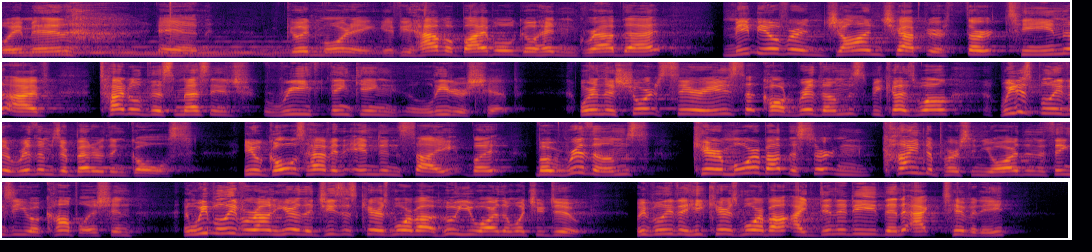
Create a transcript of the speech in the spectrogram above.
Well, amen. And good morning. If you have a Bible, go ahead and grab that. Meet me over in John chapter 13. I've titled this message Rethinking Leadership. We're in this short series called Rhythms because, well, we just believe that rhythms are better than goals. You know, goals have an end in sight, but, but rhythms care more about the certain kind of person you are than the things that you accomplish. And, and we believe around here that Jesus cares more about who you are than what you do. We believe that he cares more about identity than activity.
